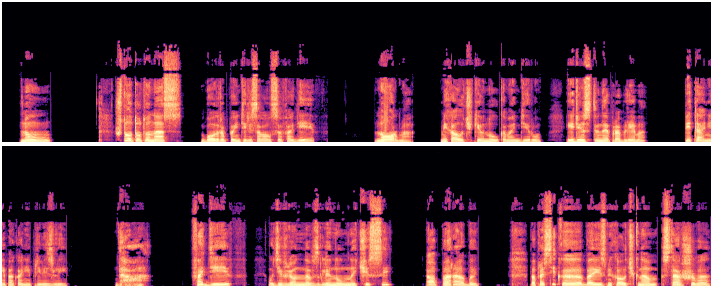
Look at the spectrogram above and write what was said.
— Ну, что тут у нас? — бодро поинтересовался Фадеев. — Норма, — Михалыч кивнул командиру. — Единственная проблема — питание пока не привезли. — Да? Фадеев удивленно взглянул на часы. — А пора бы. Попроси-ка, Борис Михайлович, к нам старшего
